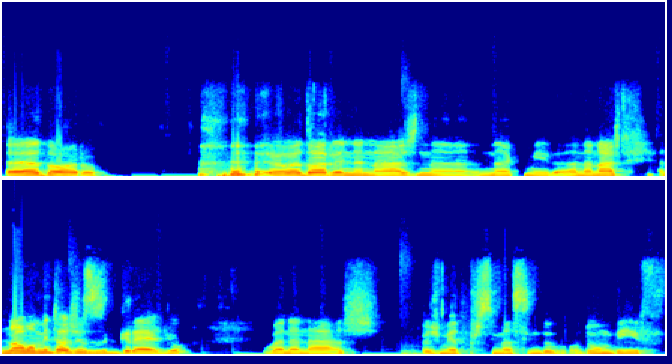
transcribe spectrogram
adoro. eu adoro ananás na, na comida. Ananás, normalmente às vezes grelho o ananás, depois meto por cima assim do, de um bife,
